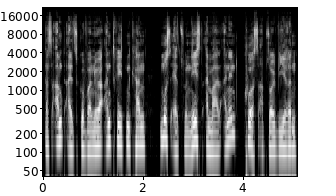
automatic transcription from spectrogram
das Amt als Gouverneur antreten kann, muss er zunächst einmal einen Kurs absolvieren.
